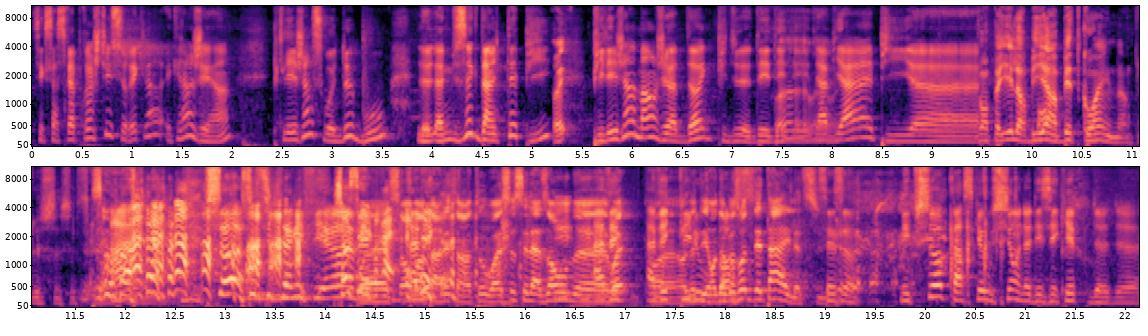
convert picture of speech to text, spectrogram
c'est que ça serait projeté sur écran, écran géant, puis que les gens soient debout, le- la musique dans le tapis, Ouais. puis les gens mangent des hot dogs, puis de, la bière, puis... euh, Ils vont payer leur billet en bitcoin en plus. C'est- ah, ça, ça, tu clarifieras. Ça, c'est vrai. ça, on va en parler tantôt. Ouais, ça, c'est la zone. euh, Avec- ouais. avec on, a Pilou. des- on a Bon. besoin de détails là-dessus. C'est ça. Mais tout ça parce que aussi on a des équipes de, de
